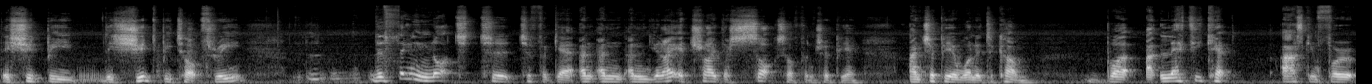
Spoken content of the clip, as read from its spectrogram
They should be. They should be top three. The thing not to, to forget, and, and, and United tried their socks off on Trippier, and Trippier wanted to come, but Atleti kept asking for,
